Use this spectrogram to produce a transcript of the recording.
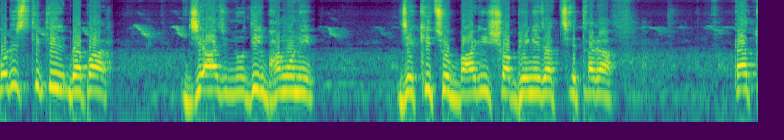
পরিস্থিতির ব্যাপার যে আজ নদীর ভাঙনে যে কিছু বাড়ি সব ভেঙে যাচ্ছে, তারা এত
